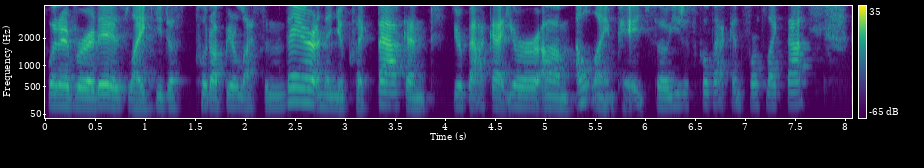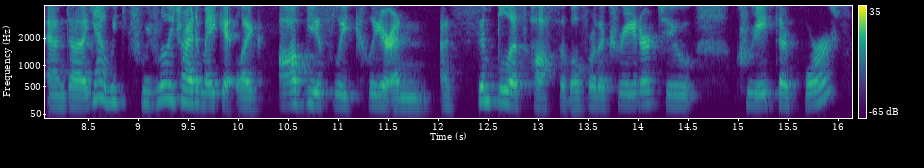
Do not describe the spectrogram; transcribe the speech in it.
whatever it is, like you just put up your lesson there and then you click back and you're back at your um, outline page. So you just go back and forth like that. And uh, yeah, we, we really try to make it like obviously clear and as simple as possible for the creator to create their course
